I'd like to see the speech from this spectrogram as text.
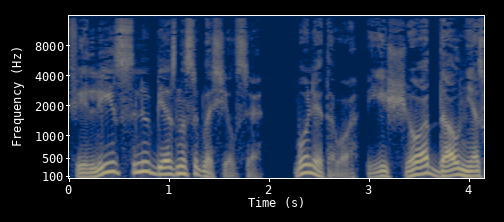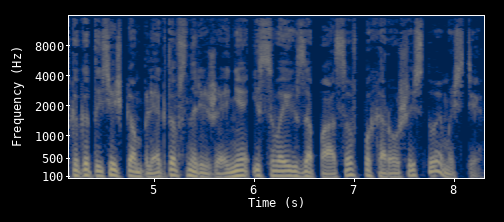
Фелис любезно согласился. Более того, еще отдал несколько тысяч комплектов снаряжения из своих запасов по хорошей стоимости.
